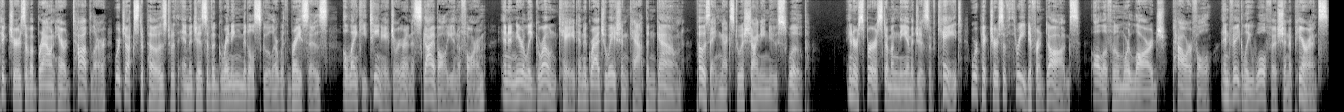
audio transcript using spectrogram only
Pictures of a brown haired toddler were juxtaposed with images of a grinning middle schooler with braces, a lanky teenager in a skyball uniform, and a nearly grown Kate in a graduation cap and gown, posing next to a shiny new swoop. Interspersed among the images of Kate were pictures of three different dogs, all of whom were large, powerful, and vaguely wolfish in appearance,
